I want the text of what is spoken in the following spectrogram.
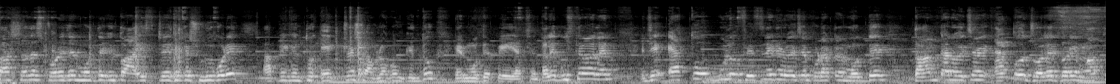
তার সাথে স্টোরেজের মধ্যে কিন্তু আইস ট্রে থেকে শুরু করে আপনি কিন্তু এক ট্রে সব রকম কিন্তু এর মধ্যে পেয়ে যাচ্ছেন। তাহলে বুঝতে পারলেন যে এতগুলো ফেসিলিটি রয়েছে প্রোডাক্টের মধ্যে, দামটা রয়েছে এত জলের ধরে মাত্র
